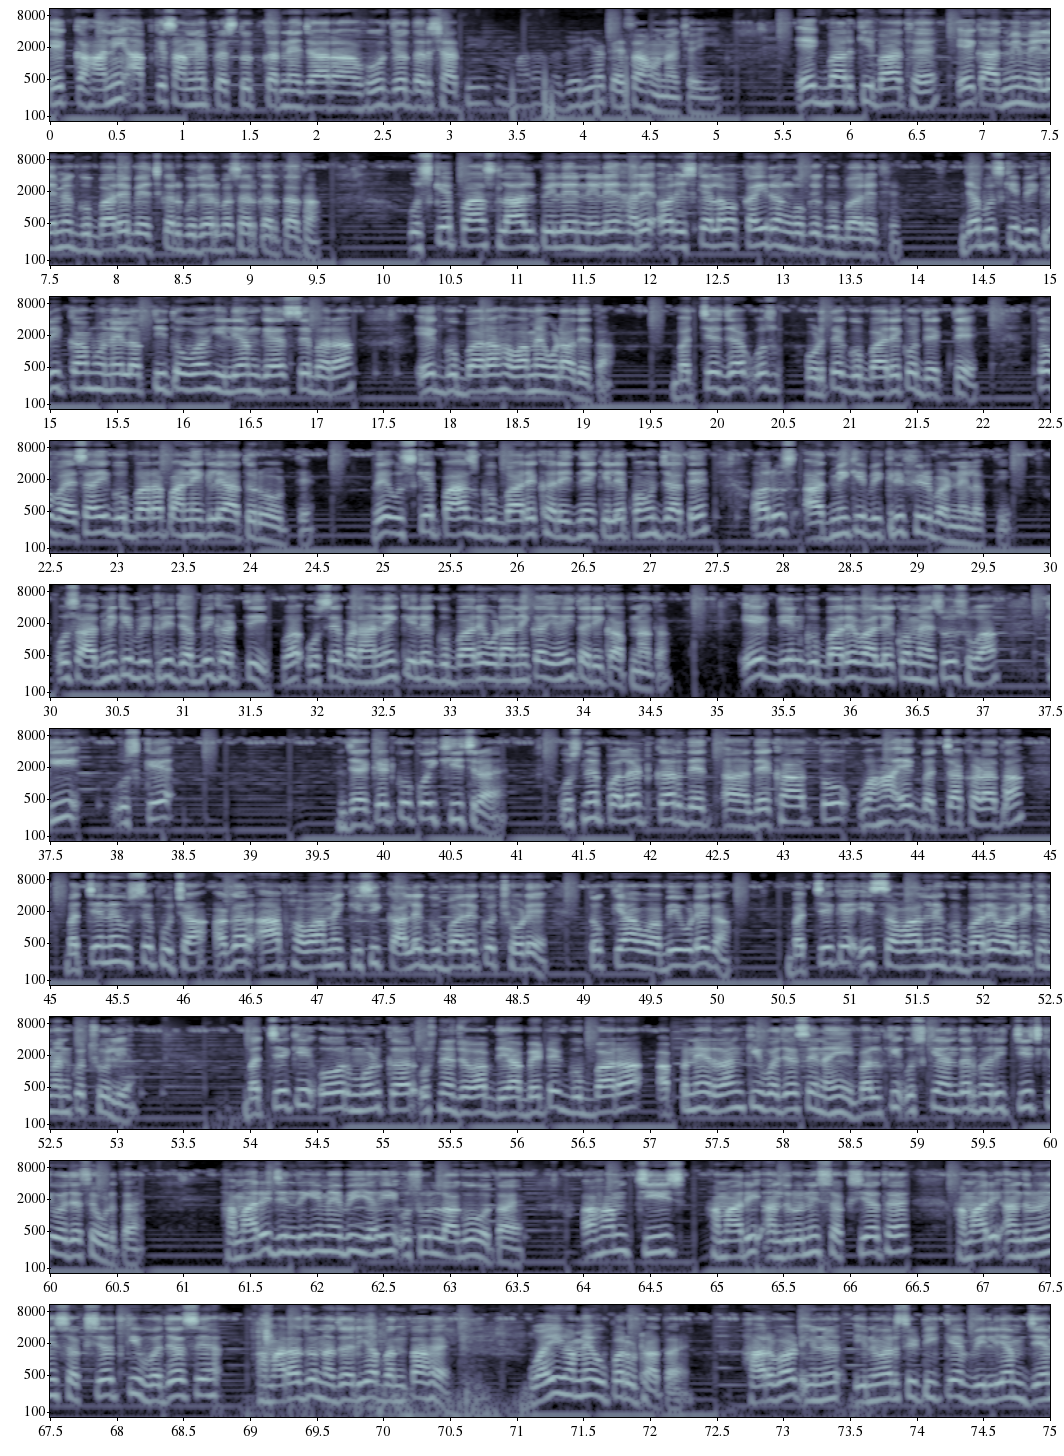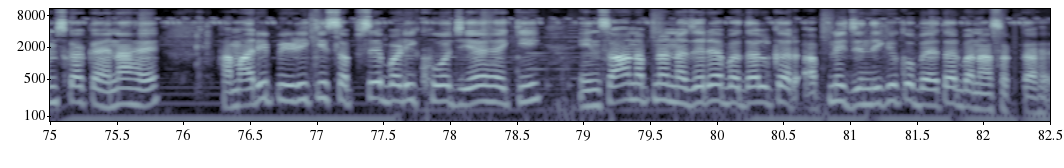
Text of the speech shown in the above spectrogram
एक कहानी आपके सामने प्रस्तुत करने जा रहा हूँ, जो दर्शाती है कि हमारा नज़रिया कैसा होना चाहिए। एक बार की बात है, एक आदमी मेले में गुब्बारे बेचकर गुजर बसर करता था। उसके पास लाल, पीले, नीले, हरे और इसके अलावा कई रंगों के गुब्बारे थे। जब उसकी बिक्री कम होने लगती तो वह हीलियम गैस से भरा एक गुब्बारा हवा में उड़ा देता। बच्चे जब उस उड़ते गुब्बारे को देखते तो वैसा ही गुब्बारा पाने के लिए आतुर हो उठते। वे उसके पास गुब्बारे खरीदने के लिए पहुँच जाते और उस आदमी की बिक्री फिर बढ़ने लगती। उस आदमी की बिक्री जब भी घटती वह उसे बढ़ाने के लिए गुब्बारे उड़ाने का यही तरीका अपनाता। एक दिन गुब्बारे वाले को महसूस हुआ कि उसके जैकेट को कोई खींच रहा है। उसने पलट कर दे, आ, देखा तो वहाँ एक बच्चा खड़ा था। बच्चे ने उससे पूछा अगर आप हवा में किसी काले गुब्बारे को छोड़े तो क्या वह भी उड़ेगा? बच्चे के इस सवाल ने गुब्बारे वाले के मन को छू लिया। बच्चे की ओर मुड़कर उसने जवाब दिया, बेटे, गुब्बारा अपने रंग की वजह से नहीं, बल्कि उसके अंदर भरी चीज़ की वजह से उड़ता है। हमारी ज़िंदगी में भी यही उसूल लागू होता है। अहम चीज़ हमारी अंदरूनी शख्सियत है। हमारी अंदरूनी शख्सियत की वजह से हमारा जो नज़रिया बनता है, वही हमें ऊपर उठाता है। हार्वर्ड यूनिवर्सिटी के विलियम जेम्स का कहना है, हमारी पीढ़ी की सबसे बड़ी खोज यह है कि इंसान अपना नज़रिया बदल कर अपनी ज़िंदगी को बेहतर बना सकता है।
